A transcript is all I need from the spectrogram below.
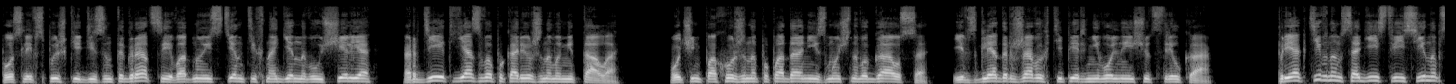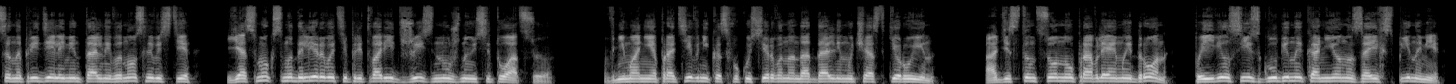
После вспышки дезинтеграции в одной из стен техногенного ущелья рдеет язва покореженного металла. Очень похоже на попадание из мощного гаусса, и взгляды ржавых теперь невольно ищут стрелка. При активном содействии синапса на пределе ментальной выносливости я смог смоделировать и притворить в жизнь нужную ситуацию. Внимание противника сфокусировано на дальнем участке руин, а дистанционно управляемый дрон появился из глубины каньона за их спинами,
